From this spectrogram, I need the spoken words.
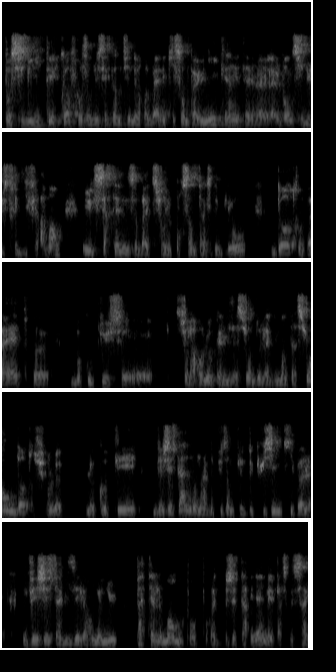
possibilités qu'offrent aujourd'hui ces cantines rebelles, qui ne sont pas uniques, hein, elles vont s'illustrer différemment. Certaines, ça va être sur le pourcentage de bio, d'autres va être euh, beaucoup plus euh, sur la relocalisation de l'alimentation, d'autres sur le, le côté végétal. On a de plus en plus de cuisines qui veulent végétaliser leur menu, pas tellement pour, pour être végétarien, mais parce que ça a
